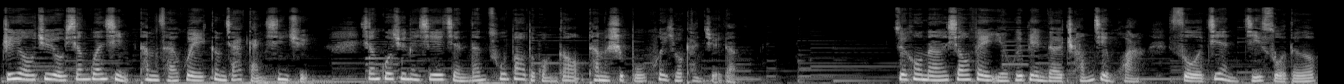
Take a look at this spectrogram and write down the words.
只有具有相关性，他们才会更加感兴趣。像过去那些简单粗暴的广告，他们是不会有感觉的。最后呢，消费也会变得场景化，所见即所得。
